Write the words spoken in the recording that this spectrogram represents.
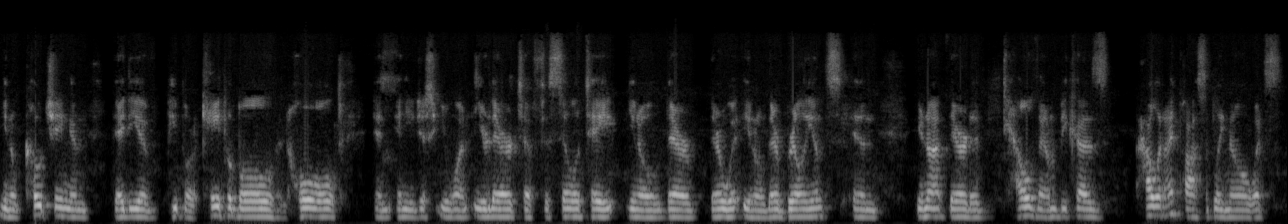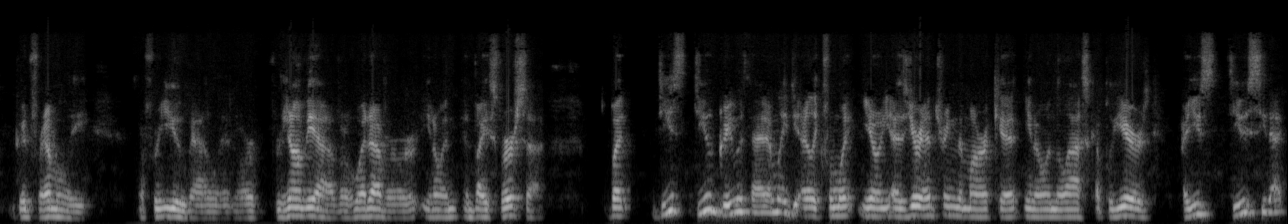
you know coaching and the idea of people are capable and whole and, and you just you want you're there to facilitate you know their their you know their brilliance and you're not there to tell them because how would I possibly know what's good for Emily or for you, Madeleine, or for Genevieve or whatever, or, you know, and, and, vice versa. But do you do you agree with that, Emily? You, like from what you know, as you're entering the market, you know, in the last couple of years, are you do you see that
